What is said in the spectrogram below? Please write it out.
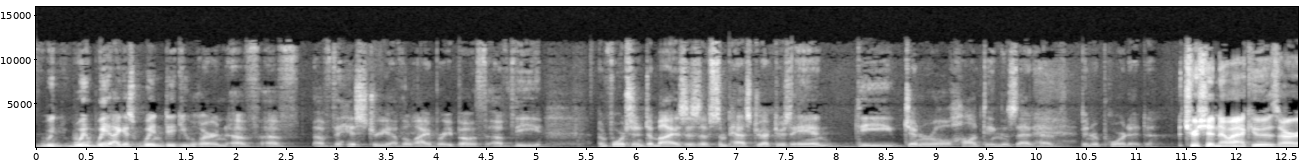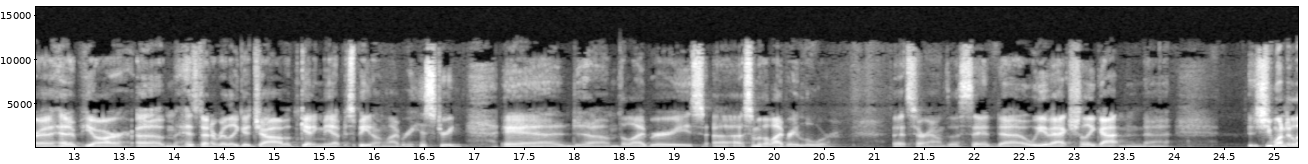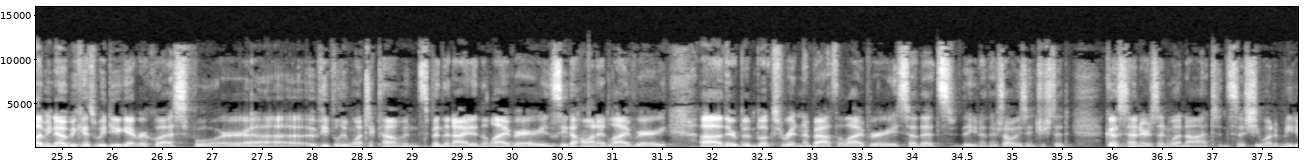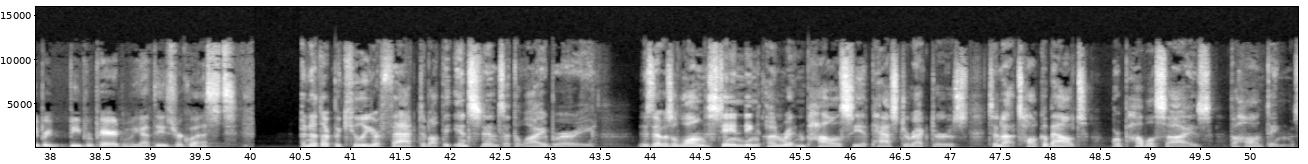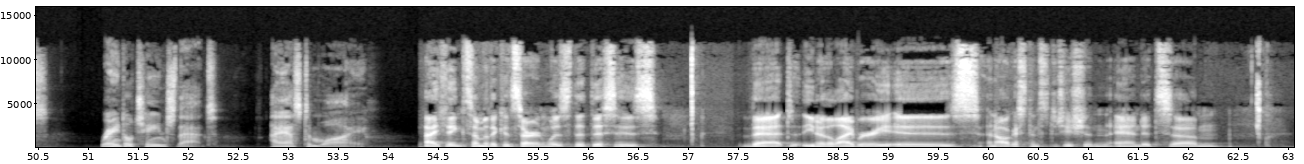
when, when, when, I guess when did you learn of, of of the history of the library, both of the unfortunate demises of some past directors and the general hauntings that have been reported? Tricia Nowak, who is our uh, head of PR, um, has done a really good job of getting me up to speed on library history and um, the libraries, uh, some of the library lore that surrounds us. And uh, we have actually gotten uh, she wanted to let me know because we do get requests for uh, people who want to come and spend the night in the library and see the haunted library. Uh, there have been books written about the library, so that's you know there's always interested ghost hunters and whatnot. And so she wanted me to be prepared when we got these requests. Another peculiar fact about the incidents at the library is that it was a long-standing unwritten policy of past directors to not talk about or publicize the hauntings. Randall changed that. I asked him why I think some of the concern was that this is that you know the library is an august institution and it's um,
